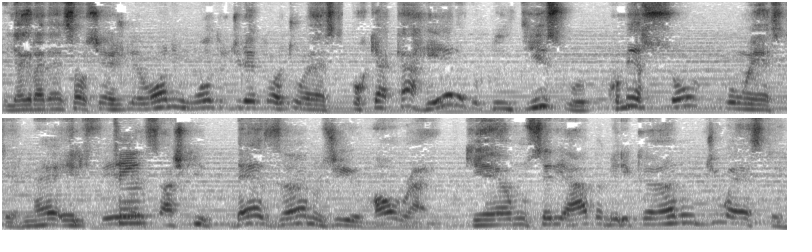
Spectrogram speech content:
ele agradece ao Sérgio Leone e um outro diretor de western. Porque a carreira do Clint Eastwood começou com western, né? Ele fez, Sim. acho que, 10 anos de All Right que é um seriado americano de western.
